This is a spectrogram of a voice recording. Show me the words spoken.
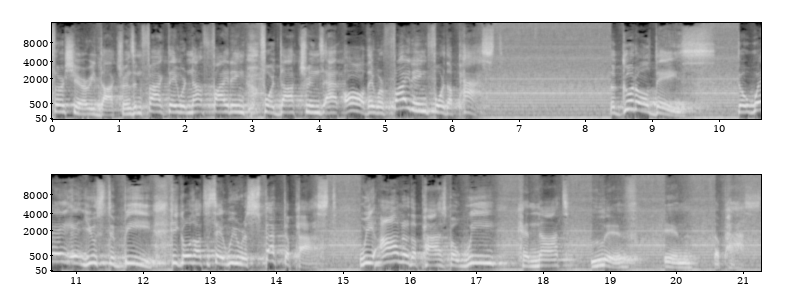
tertiary doctrines. In fact they were not fighting for doctrines at all. They were fighting for the past. The good old days. The way it used to be. He goes on to say we respect the past we honor the past, but we cannot live in the past.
